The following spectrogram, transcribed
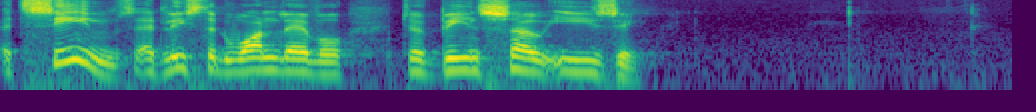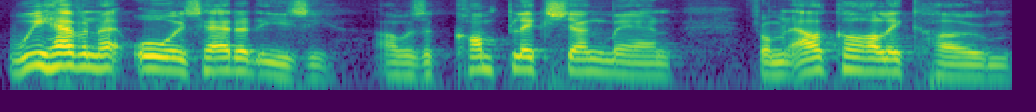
it seems, at least at one level, to have been so easy. We haven't always had it easy. I was a complex young man from an alcoholic home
